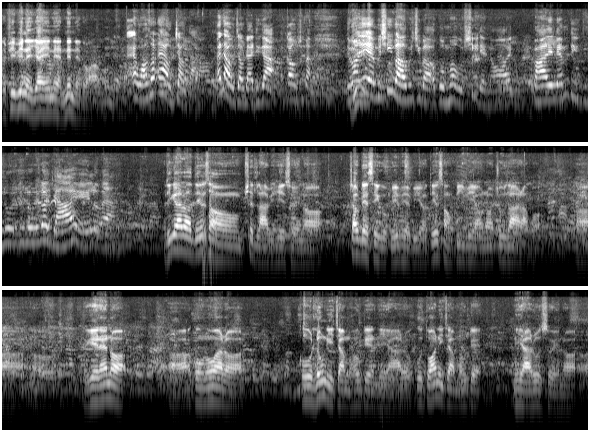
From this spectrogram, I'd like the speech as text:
တဖြည်းဖြည်းနဲ့ရိုင်းရင်းနဲ့နစ်နေသွားတာပေါ့အဲဝါဆိုအဲ့ဒါကိုကြောက်တာအဲ့ဒါကိုကြောက်တာအဓိကအကောင့်ရှိပါညီမလေးရမရှိပါဘူးမရှိပါဘူးအကိုမဟုတ်ဘူးရှိတယ်နော်ဘာတွေလဲမသိဘူးဒီလိုဒီလိုတွေတော့ရားရဲလို့အဲ့ဒါအဓိကတော့တရုတ်ဆောင်ဖြစ်လာပြီဆိုရင်တော့ ကြောက်တဲ့စိတ်ကိုဘေးဖယ်ပြီးတော့တရုတ်ဆောင်ပြီးပြအောင်တော့စူးစမ်းရတာပေါ့အာဟိုတကယ်တမ်းတော့အာအကုန်လုံးကတော့ကိုယ်လုံနေကြမဟုတ်တဲ့နေရာတို့ကိုယ်သွားနေကြမဟုတ်တဲ့နေရာတို့ဆိုရင်တော့အာ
